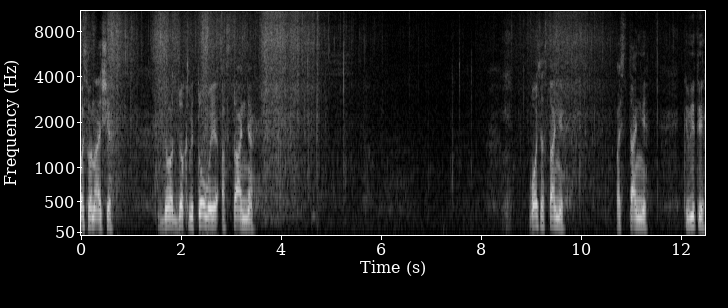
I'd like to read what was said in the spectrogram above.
Ось вона ще доквітовує остання. Ось останні, останні квіти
